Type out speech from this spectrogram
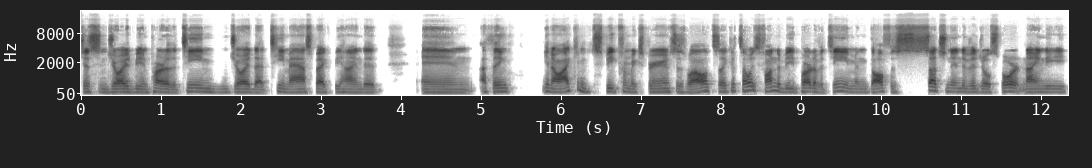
just enjoyed being part of the team, enjoyed that team aspect behind it. And I think, you know, I can speak from experience as well. It's like it's always fun to be part of a team and golf is such an individual sport 90%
